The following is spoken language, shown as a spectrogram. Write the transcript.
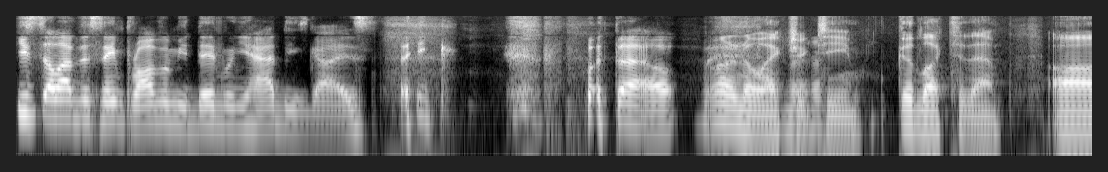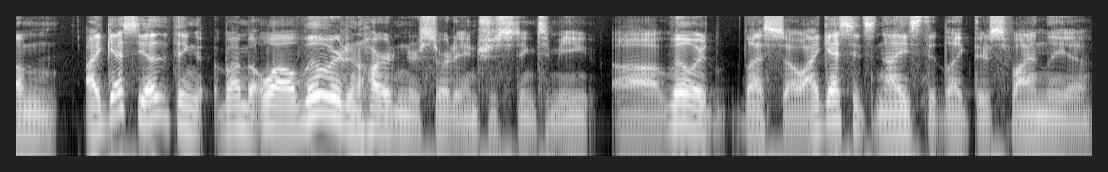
you still have the same problem you did when you had these guys. Like, what the hell? What an electric team. Good luck to them. Um, I guess the other thing, well, Lillard and Harden are sort of interesting to me. Uh, Lillard less so. I guess it's nice that like there's finally a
